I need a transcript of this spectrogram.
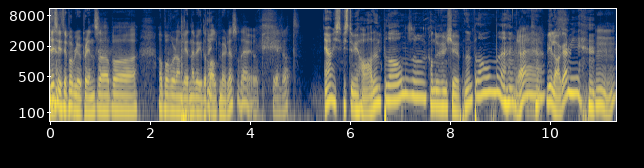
De sitter på blueprints og på, og på hvordan lyden er bygd opp og alt mulig, så det er jo helt rått. Ja, hvis, hvis du vil ha den pedalen, så kan du kjøpe den pedalen. Ja, ja, ja. Vi lager den, vi. Mm.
